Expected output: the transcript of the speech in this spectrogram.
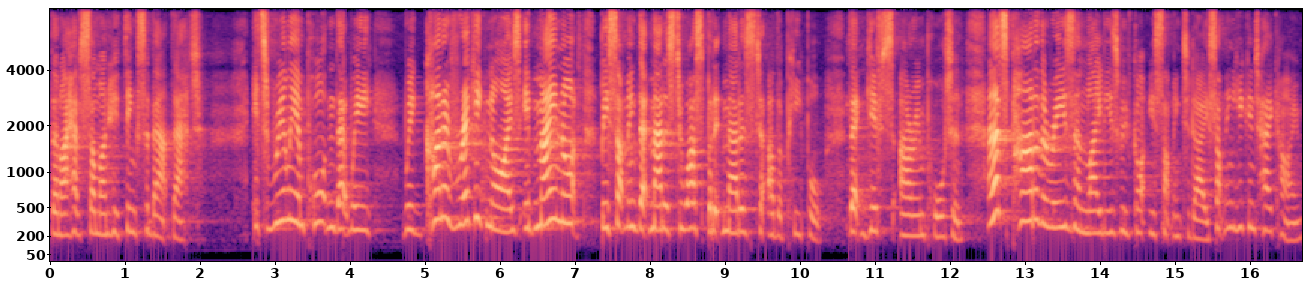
that I have someone who thinks about that. It's really important that we we kind of recognize it may not be something that matters to us, but it matters to other people, that gifts are important. And that's part of the reason, ladies, we've got you something today, something you can take home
